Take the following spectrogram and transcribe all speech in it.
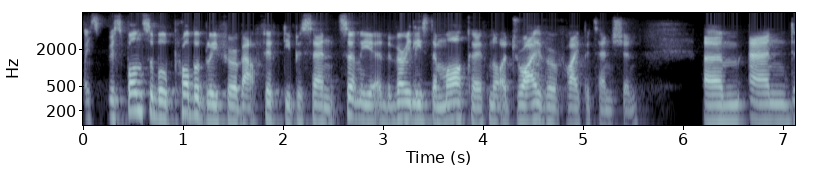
It's responsible probably for about 50%, certainly at the very least a marker, if not a driver of hypertension. Um, and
